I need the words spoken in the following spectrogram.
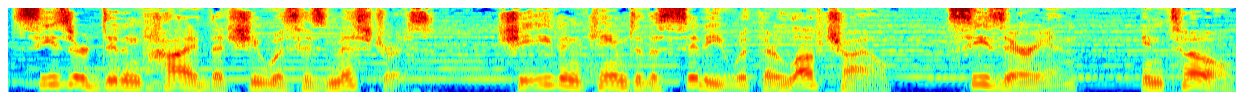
Caesar didn't hide that she was his mistress. She even came to the city with their love child, Caesarion, in tow,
